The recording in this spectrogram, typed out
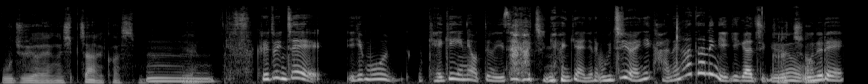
우주 여행은 쉽지 않을 것 같습니다. 음. 예. 그래도 이제 이게 뭐 개개인의 어떤 의사가 중요한 게 아니라 우주 여행이 가능하다는 얘기가 지금 그렇죠. 오늘의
